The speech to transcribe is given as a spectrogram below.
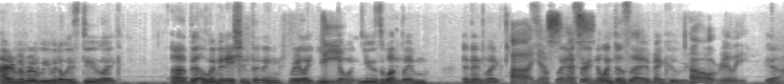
i remember we would always do like uh the elimination thing where like you The- don't use one limb and then like Ah, that yes, stuff. like i yes. swear no one does that in vancouver Oh really? yeah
